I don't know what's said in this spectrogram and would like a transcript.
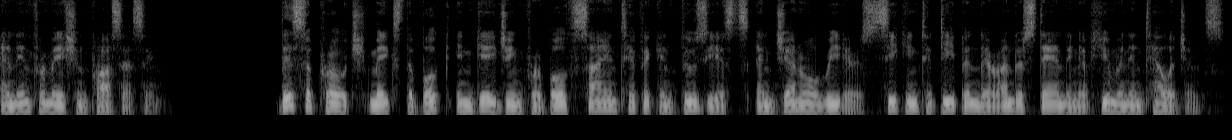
and information processing. This approach makes the book engaging for both scientific enthusiasts and general readers seeking to deepen their understanding of human intelligence.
